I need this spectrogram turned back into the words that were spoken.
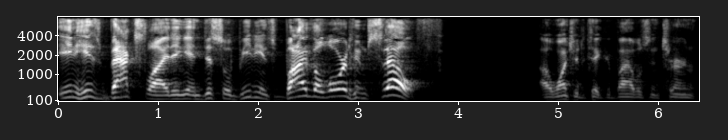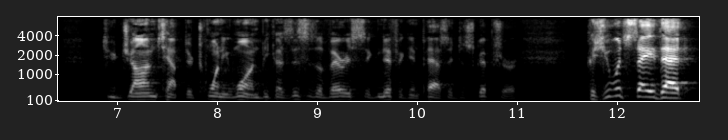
in his backsliding and disobedience by the Lord himself, I want you to take your Bibles and turn to John chapter 21 because this is a very significant passage of Scripture. Because you would say that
